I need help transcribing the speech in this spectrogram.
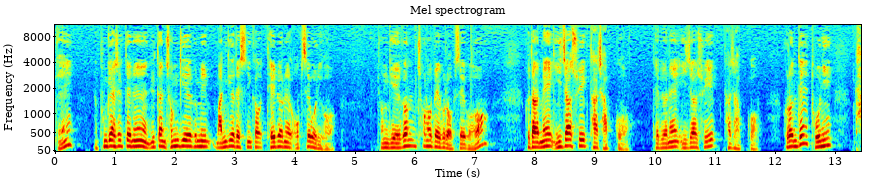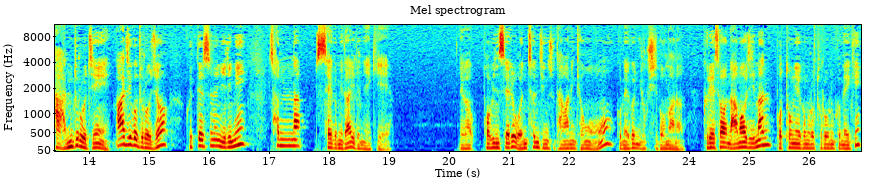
이렇게 분개하실 때는 일단 정기예금이 만기가 됐으니까 대변을 없애버리고 정기예금 1,500을 없애고 그 다음에 이자 수익 다 잡고 대변에 이자 수익 다 잡고. 그런데 돈이 다 안 들어오지. 빠지고 들어오죠. 그때 쓰는 이름이 선납세금이다 이런 얘기예요. 내가 법인세를 원천 징수 당하는 경우 금액은 65만 원. 그래서 나머지만 보통 예금으로 들어오는 금액이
